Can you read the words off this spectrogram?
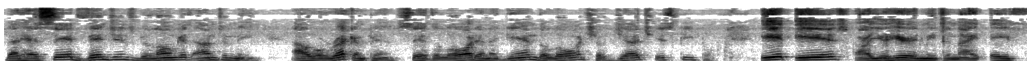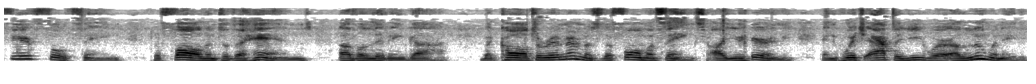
that has said, Vengeance belongeth unto me. I will recompense, said the Lord, and again the Lord shall judge his people. It is, are you hearing me tonight, a fearful thing to fall into the hands of a living God. But call to remembrance the former things. Are you hearing me? In which after ye were illuminated,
